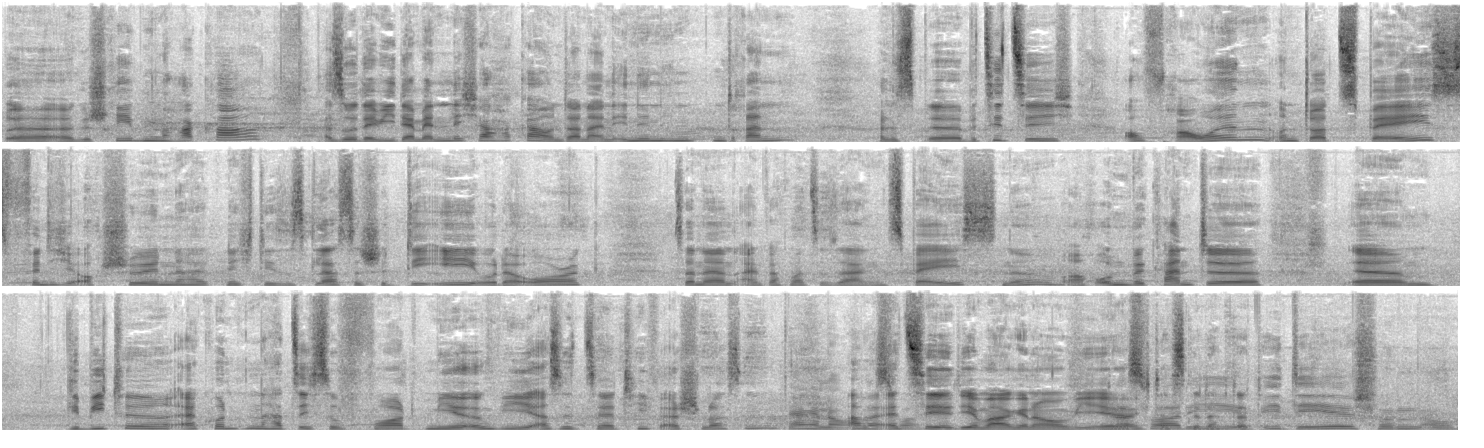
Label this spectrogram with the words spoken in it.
äh, geschrieben Hacker, also der, wie der männliche Hacker und dann ein Innen hinten dran weil es äh, bezieht sich auf Frauen und dot Space finde ich auch schön, halt nicht dieses klassische de oder org, sondern einfach mal zu sagen Space, ne? auch unbekannte ähm, Gebiete erkunden, hat sich sofort mir irgendwie assoziativ erschlossen. Ja, genau. Aber erzählt ihr mal genau, wie ihr euch das gedacht habt. Das war die Idee, schon auch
